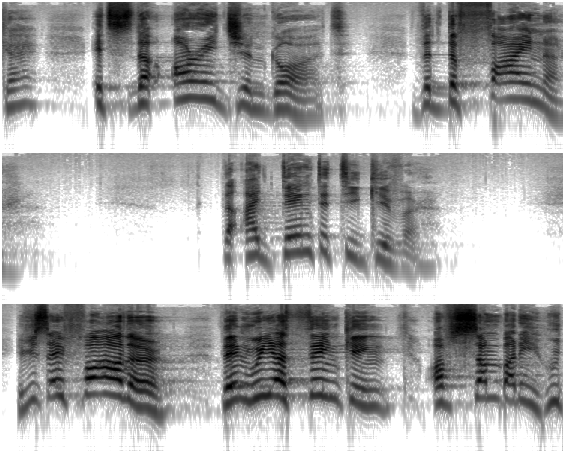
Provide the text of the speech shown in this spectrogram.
Okay? It's the origin God, the definer, the identity giver. If you say Father, then we are thinking of somebody who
